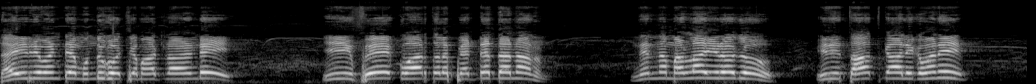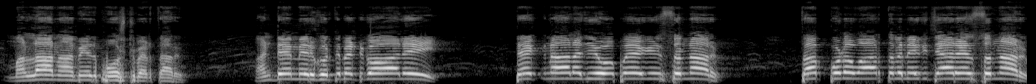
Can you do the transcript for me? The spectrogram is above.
ధైర్యం అంటే ముందుకు వచ్చి మాట్లాడండి. ఈ ఫేక్ వార్తలు పెట్టద్దన్నాను. నిన్న మళ్ళా ఈరోజు ఇది తాత్కాలికమని మళ్ళా నా మీద పోస్ట్ పెడతారు. అంటే మీరు గుర్తుపెట్టుకోవాలి టెక్నాలజీ ఉపయోగిస్తున్నారు తప్పుడు వార్తలు మీకు చేరేస్తున్నారు.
